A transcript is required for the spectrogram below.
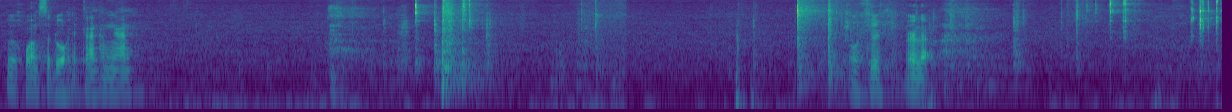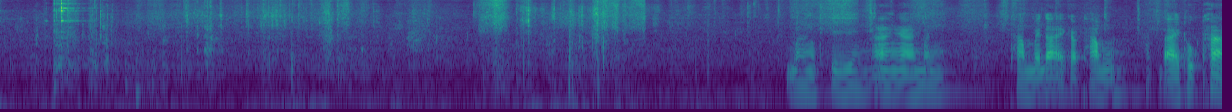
เพื่อความสะดวกในการทำงานโอเคได้แล้ว บางทีหน้างานมันทำไม่ได้ก็ทำได้ทุกท่า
